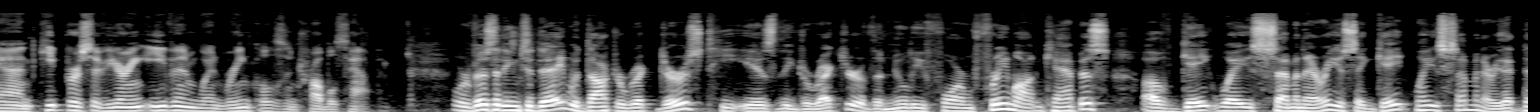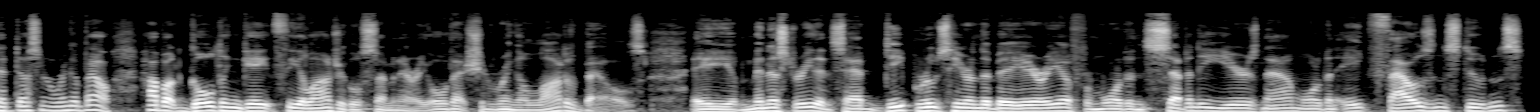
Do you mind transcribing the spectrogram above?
and keep persevering even when wrinkles and troubles happen. We're visiting today with Dr. Rick Durst. He is the director of the newly formed Fremont campus of Gateway Seminary. You say Gateway Seminary, that, that doesn't ring a bell. How about Golden Gate Theological Seminary? Oh, that should ring a lot of bells. A ministry that's had deep roots here in the Bay Area for more than 70 years now, more than 8,000 students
